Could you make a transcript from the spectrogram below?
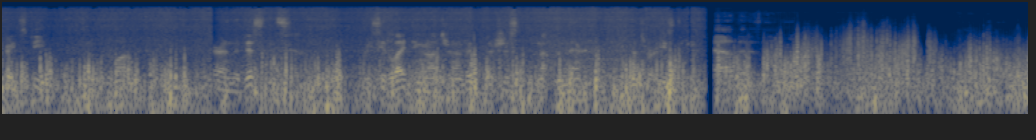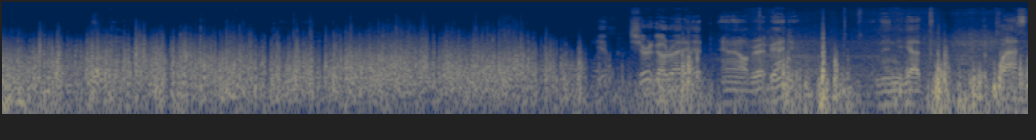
great speed to the bottom. There in the distance, we see the lightning rods around it. There's just nothing there. That's where it used to be. Yeah, that is not Yep, sure, go right ahead, and I'll be right behind you. And then you got the, blast,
